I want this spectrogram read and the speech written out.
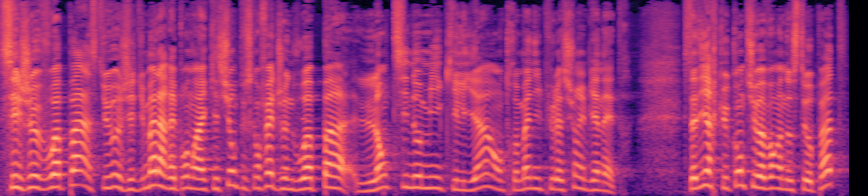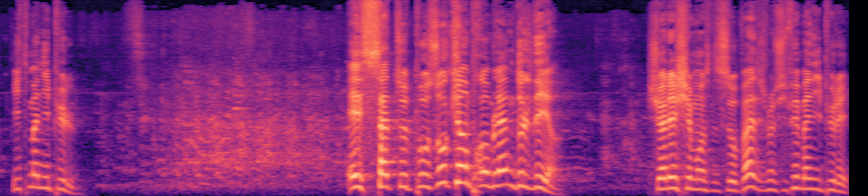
C'est je vois pas, si tu veux, j'ai du mal à répondre à la question puisqu'en fait je ne vois pas l'antinomie qu'il y a entre manipulation et bien-être. C'est-à-dire que quand tu vas voir un ostéopathe, il te manipule. Et ça te pose aucun problème de le dire. Je suis allé chez mon ostéopathe et je me suis fait manipuler.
